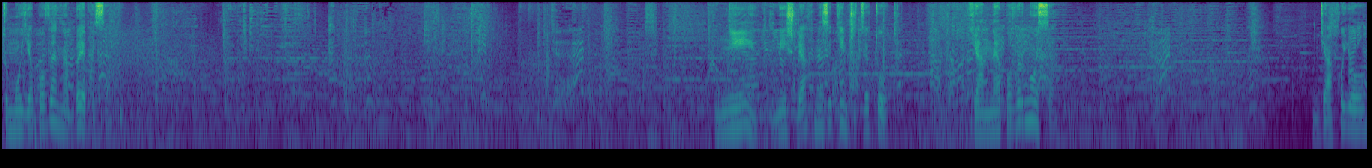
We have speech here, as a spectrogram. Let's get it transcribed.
Тому я повинна битися. Ні, мій шлях не закінчиться тут. Я не повернуся. Дякую.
